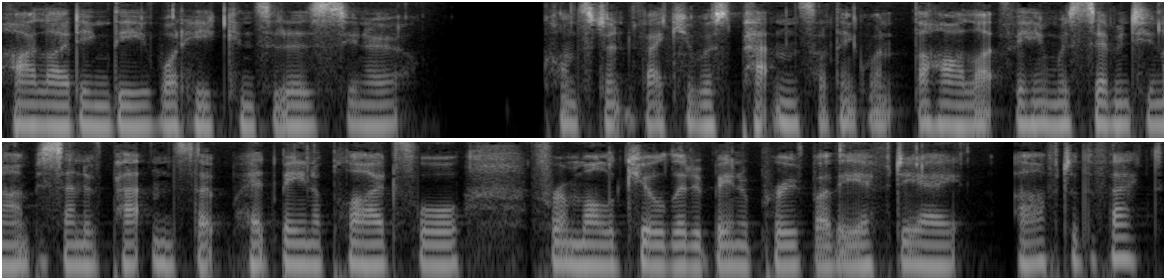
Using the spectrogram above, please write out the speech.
highlighting the what he considers, you know, constant vacuous patents. I think the highlight for him was 79% of patents that had been applied for for a molecule that had been approved by the FDA after the fact.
